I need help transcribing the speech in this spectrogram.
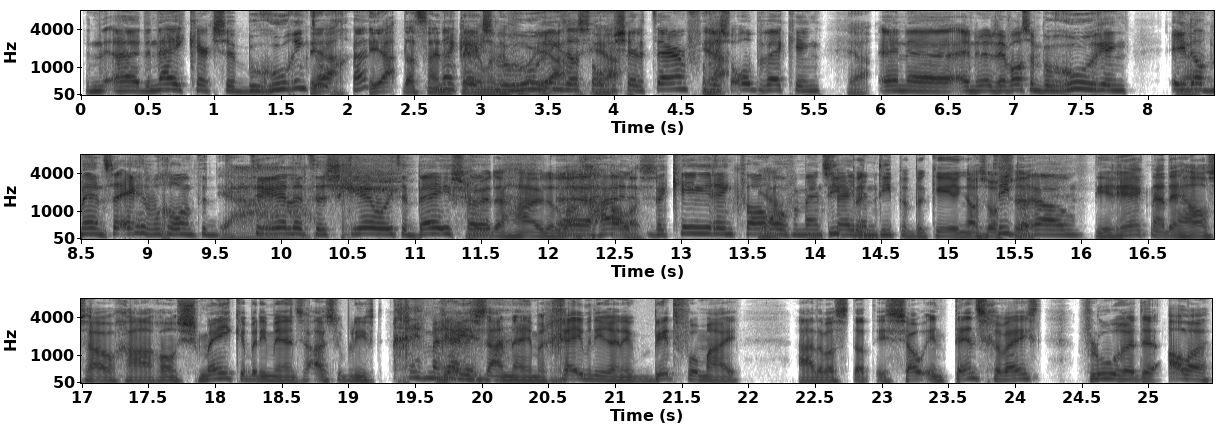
de, eh, de Nijkerkse beroering, toch? Ja, hè? ja, dat zijn de Nijkerkse beroering, dat is de officiële term van Ja. deze opwekking. Ja. En, eh, en er was een beroering in Ja. dat mensen echt begonnen te Ja. trillen, te schreeuwen, te beven. Schudden, huilen, Eh, lachen, huilen. alles. Bekering kwam Ja, over mensen diepe, heen. diepe bekering. Alsof diepe ze rouw. direct naar de hel zouden gaan. Gewoon smeken bij die mensen. Alsjeblieft, Geef me Jezus redding. aannemen. Geef me die redding. Bid voor mij. Ah, dat, was, dat is zo intens geweest. Vloeren de alle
